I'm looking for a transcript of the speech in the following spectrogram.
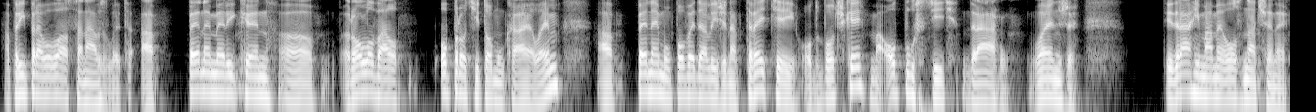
a pripravoval sa na vzlet. A Pan American uh, roloval oproti tomu KLM a Penemu povedali, že na tretej odbočke má opustiť dráhu. Lenže tie dráhy máme označené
